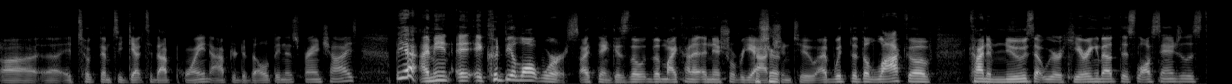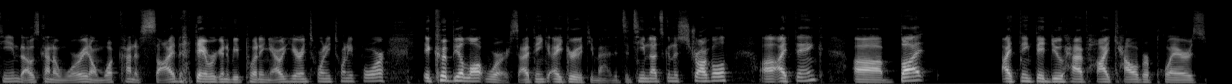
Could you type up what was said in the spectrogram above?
uh, uh, it took them to get to that point after developing this franchise. But yeah i mean it, it could be a lot worse i think is the, the my kind of initial reaction to uh, with the, the lack of kind of news that we were hearing about this los angeles team that I was kind of worried on what kind of side that they were going to be putting out here in 2024 it could be a lot worse. I think i agree with you matt. It's a team that's going to struggle uh, i think uh, but I think they do have high caliber players,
